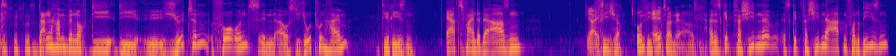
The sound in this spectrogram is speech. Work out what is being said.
Dann haben wir noch die, die äh, Jöten vor uns in, aus Jotunheim, die Riesen. Erzfeinde der Asen, Die Eis Viecher. Und Viecher. Eltern der Asen. Also es gibt verschiedene, es gibt verschiedene Arten von Riesen.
